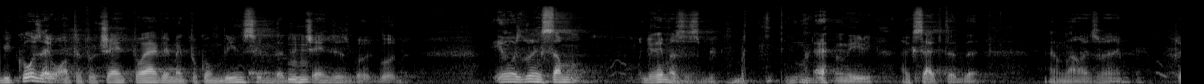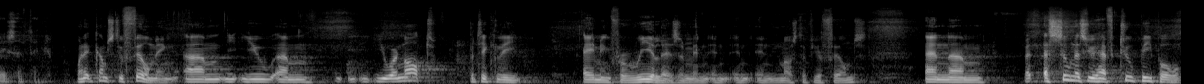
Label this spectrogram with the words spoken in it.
because I wanted to change to have him and to convince him that Mm-hmm. the changes were good. He was doing some grimaces, but but and he accepted, that. and now he's very pleased, I think. When it comes to filming, um, you, um, you are not particularly aiming for realism in, in, in, in most of your films. And, um, but as soon as you have two people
